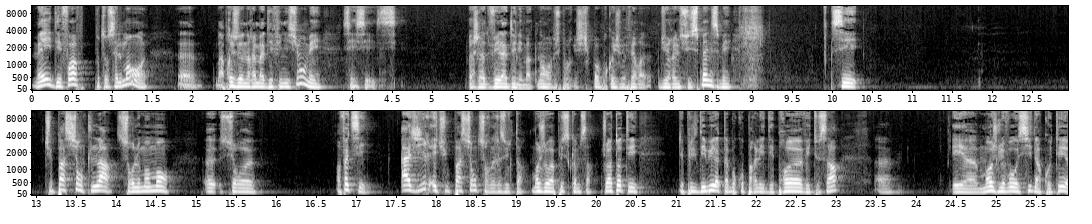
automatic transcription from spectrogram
Mais des fois, potentiellement, euh, après, je donnerai ma définition, mais c'est. c'est- bah, je vais la donner maintenant. Je ne sais pas pourquoi je vais faire euh, durer le suspense, mais c'est. Tu patientes là, sur le moment, euh, sur. en fait, c'est agir et tu patientes sur le résultat. Moi, je le vois plus comme ça. Tu vois, toi, es, depuis le début, là, tu as beaucoup parlé d'épreuves et tout ça. Et moi, je le vois aussi d'un côté,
